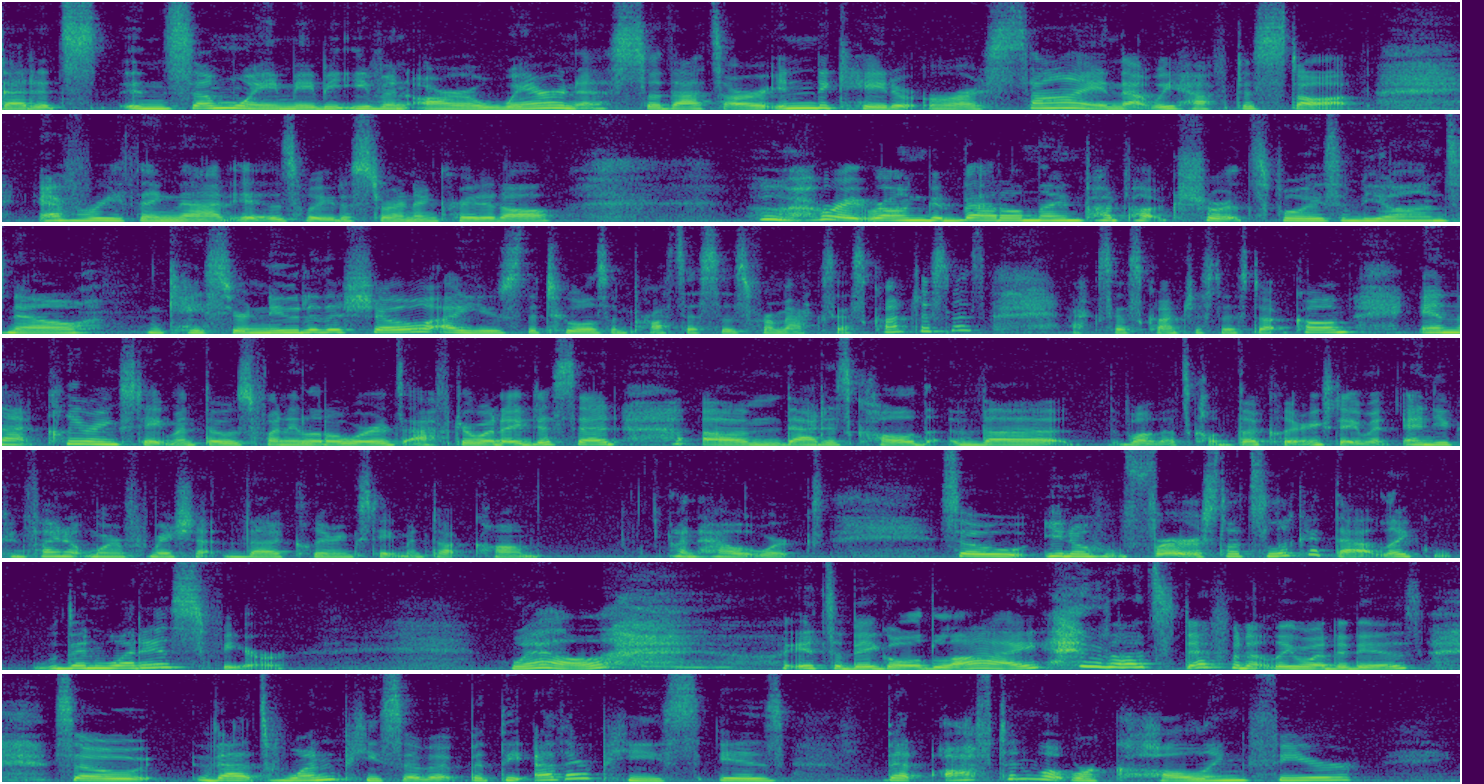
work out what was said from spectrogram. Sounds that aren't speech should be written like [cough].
that it's in some way maybe even our awareness. So, that's our indicator or our sign that we have to stop. Everything that is, will you destroy and uncreate it all? Whew, right, wrong, good, bad, all nine, pod, poc, shorts, boys, and beyonds now. In case you're new to the show, I use the tools and processes from Access Consciousness, accessconsciousness.com, and that clearing statement, those funny little words after what I just said, um, that is called the, well, that's called the clearing statement. And you can find out more information at theclearingstatement.com on how it works. So, you know, first, let's look at that. Like, then what is fear? Well, it's a big old lie. [laughs] that's definitely what it is. So that's one piece of it. But the other piece is that often what we're calling fear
